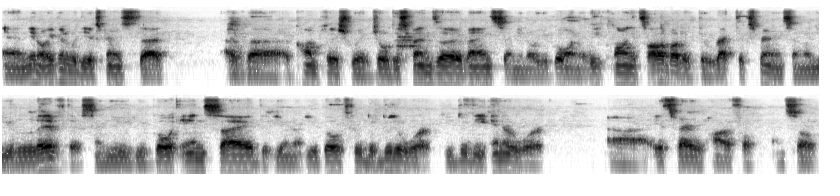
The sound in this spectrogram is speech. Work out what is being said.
and you know even with the experience that I've uh, accomplished with Joe Dispenza events, and you know you go on a week long. It's all about a direct experience, and when you live this and you you go inside, you know you go through the do the work, you do the inner work. Uh, it's very powerful, and so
